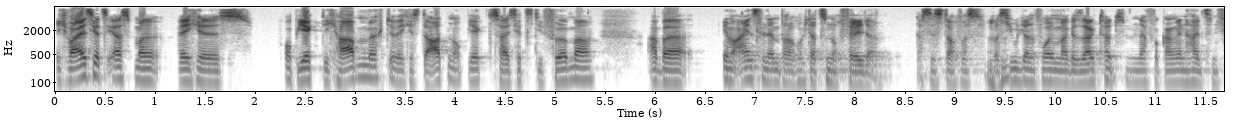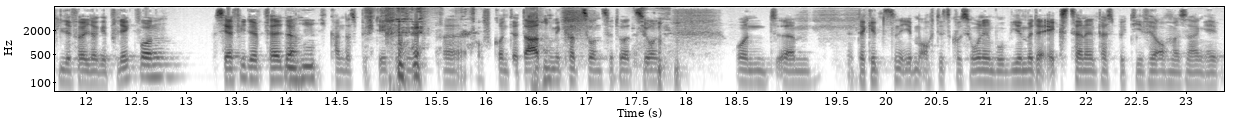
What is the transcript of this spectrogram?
ich weiß jetzt erstmal, welches Objekt ich haben möchte, welches Datenobjekt, sei es jetzt die Firma, aber im Einzelnen brauche ich dazu noch Felder. Das ist doch was, mhm. was Julian vorhin mal gesagt hat. In der Vergangenheit sind viele Felder gepflegt worden. Sehr viele Felder. Mhm. Ich kann das bestätigen äh, aufgrund der Datenmigrationssituation. Und ähm, da gibt es dann eben auch Diskussionen, wo wir mit der externen Perspektive auch mal sagen, hey,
